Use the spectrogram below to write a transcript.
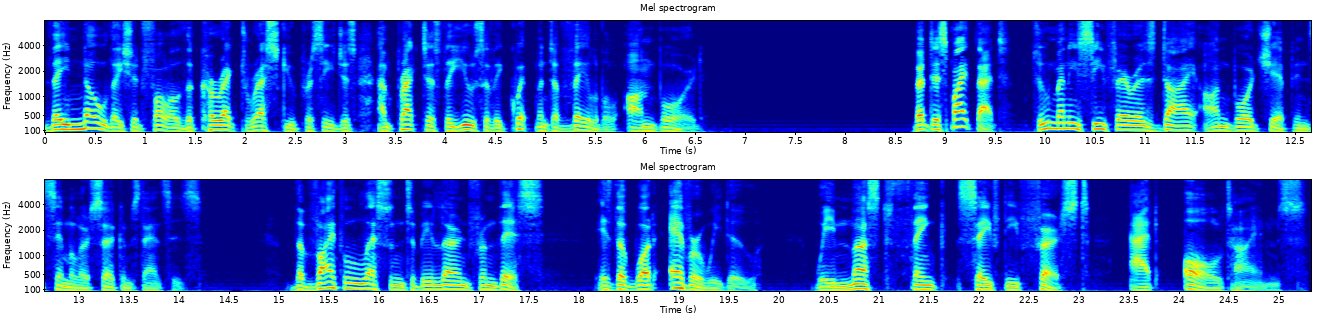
They know they should follow the correct rescue procedures and practice the use of equipment available on board. But despite that, too many seafarers die on board ship in similar circumstances. The vital lesson to be learned from this is that whatever we do, we must think safety first at all times.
